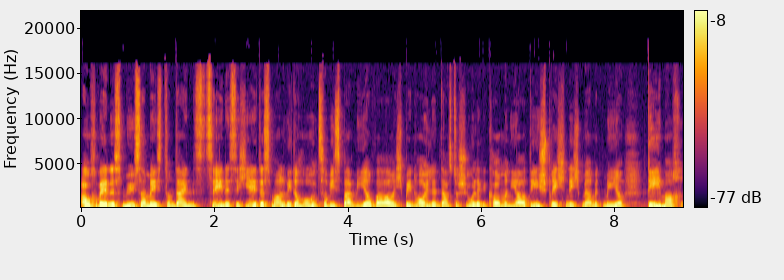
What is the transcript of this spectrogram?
Auch wenn es mühsam ist und eine Szene sich jedes Mal wiederholt, so wie es bei mir war. Ich bin heulend aus der Schule gekommen, ja, die spricht nicht mehr mit mir, die macht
